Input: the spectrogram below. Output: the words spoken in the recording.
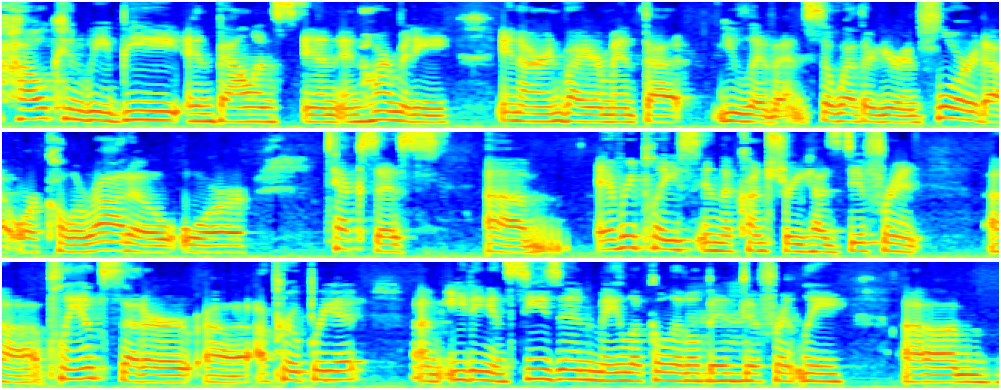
how can we be in balance and in harmony in our environment that you live in? So, whether you're in Florida or Colorado or Texas, um, every place in the country has different uh, plants that are uh, appropriate. Um, eating in season may look a little mm-hmm. bit differently. Um,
